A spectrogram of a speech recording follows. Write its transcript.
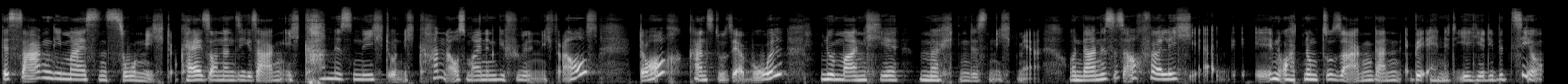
Das sagen die meistens so nicht, okay, sondern sie sagen, ich kann es nicht und ich kann aus meinen Gefühlen nicht raus. Doch, kannst du sehr wohl, nur manche möchten das nicht mehr. Und dann ist es auch völlig äh, in Ordnung zu sagen, dann beendet ihr hier die Beziehung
